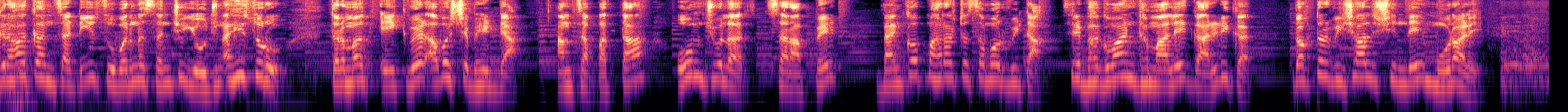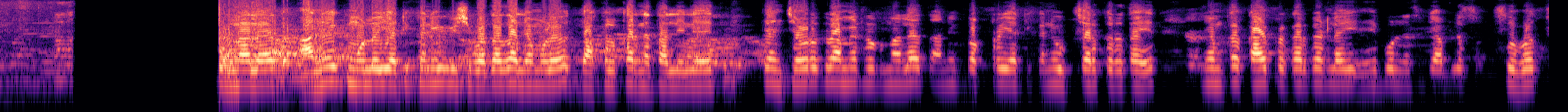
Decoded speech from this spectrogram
ग्राहकांसाठी सुवर्ण संच योजनाही सुरू. तर मग एक वेळ अवश्य भेट द्या. आमचा पत्ता Om jewellers Sarapeth bank of Maharashtra समोर विटा. श्री भगवान धमाले गार्डीकर. डॉक्टर विशाल शिंदे मोराळे. रुग्णालयात अनेक मुलं या ठिकाणी विषबाधा झाल्यामुळे दाखल करण्यात आलेले आहेत. त्यांच्यावर ग्रामीण रुग्णालयात अनेक डॉक्टर या ठिकाणी उपचार करत आहेत. नेमका काय प्रकार घडलाय हे बोलण्यासाठी आपल्यासोबत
